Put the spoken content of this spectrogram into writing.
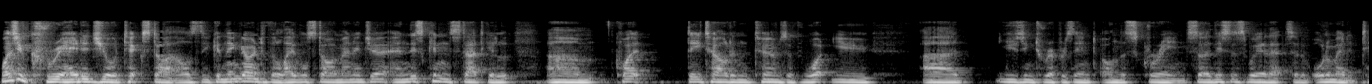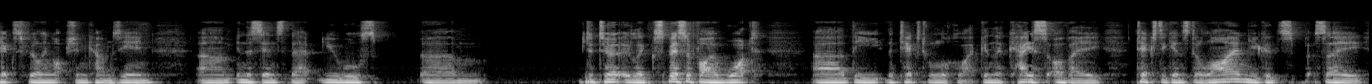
Once you've created your text styles, you can then go into the label style manager and this can start to get um, quite detailed in terms of what you are using to represent on the screen. So this is where that sort of automated text filling option comes in, um, in the sense that you will um, deter like specify what uh, the the text will look like. In the case of a text against a line, you could say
